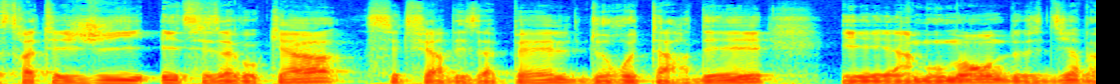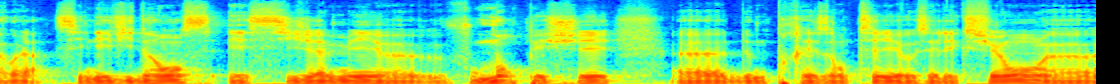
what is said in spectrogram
stratégie et de ses avocats, c'est de faire des appels, de retarder, et à un moment de se dire, bah voilà, c'est une évidence, et si jamais euh, vous m'empêchez euh, de me présenter aux élections, euh,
